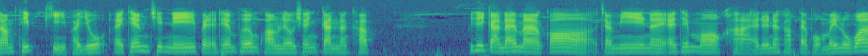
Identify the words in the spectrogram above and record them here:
น้ำทิพย์ขี่พายุไอเทมชิ้นนี้เป็นไอเทมเพิ่มความเร็วเช่นกันนะครับ วิธีการได้มาก็จะมีในไอเทมมอลขายด้วยนะครับ แต่ผมไม่รู้ว่า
